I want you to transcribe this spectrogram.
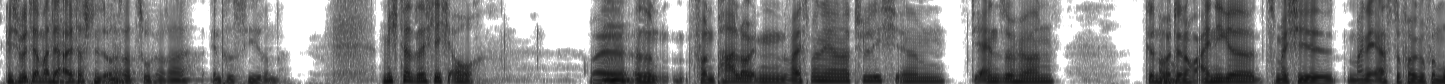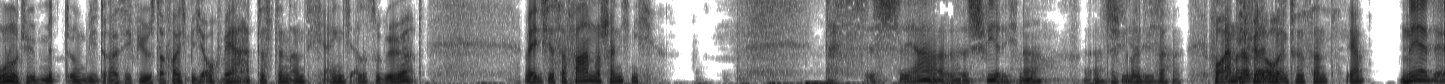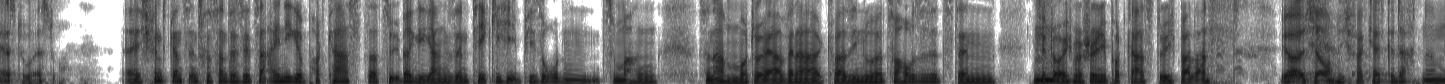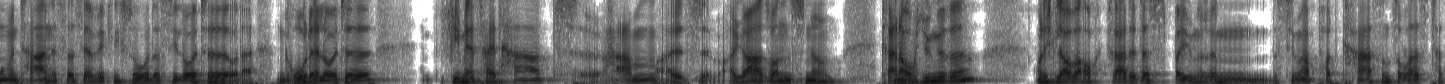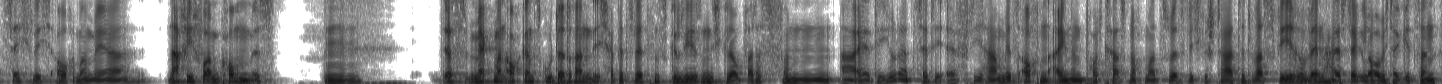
Mich würde ja mal der Altersschnitt unserer Zuhörer interessieren. Mich tatsächlich auch. Weil, Hm. also von ein paar Leuten weiß man ja natürlich, ähm, die einen so hören. Genau. Aber dennoch einige, zum Beispiel meine erste Folge von Monotyp mit irgendwie 30 Views, da frage ich mich auch, wer hat das denn an sich eigentlich alles so gehört? Werde ich es erfahren? Wahrscheinlich nicht. das ist ja, das ist schwierig, ne? Das ist immer die Sache. Vor allem, ich finde auch interessant, ja. Nee, der erst du, erst du. Äh, Ich finde ganz interessant, dass jetzt einige Podcasts dazu übergegangen sind, tägliche Episoden zu machen. So nach dem Motto, ja, wenn er quasi nur zu Hause sitzt, dann könnt ihr Hm. euch mal schön die Podcasts durchballern. Ja, ist ja auch nicht verkehrt gedacht. Ne? Momentan ist das ja wirklich so, dass die Leute oder ein Gros der Leute viel mehr Zeit hat, äh, haben als äh, ja sonst. Ne? Gerade Ja. auch Jüngere. Und ich glaube auch gerade, dass bei Jüngeren das Thema Podcast und sowas tatsächlich auch immer mehr nach wie vor im Kommen ist. Mhm. Das merkt man auch ganz gut daran. Ich habe jetzt letztens gelesen, ich glaube, war das von ARD oder ZDF, die haben jetzt auch einen eigenen Podcast nochmal zusätzlich gestartet. Was wäre, wenn, heißt der, glaube ich. Da geht's dann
